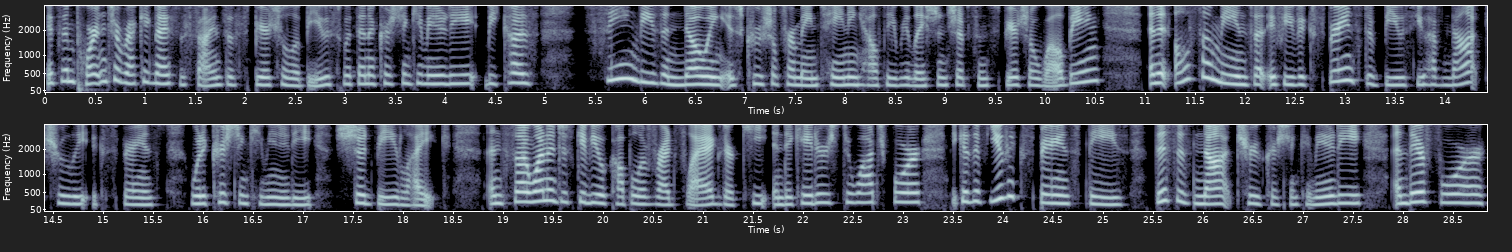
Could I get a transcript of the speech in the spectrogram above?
It's important to recognize the signs of spiritual abuse within a Christian community because Seeing these and knowing is crucial for maintaining healthy relationships and spiritual well being. And it also means that if you've experienced abuse, you have not truly experienced what a Christian community should be like. And so I want to just give you a couple of red flags or key indicators to watch for, because if you've experienced these, this is not true Christian community. And therefore,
